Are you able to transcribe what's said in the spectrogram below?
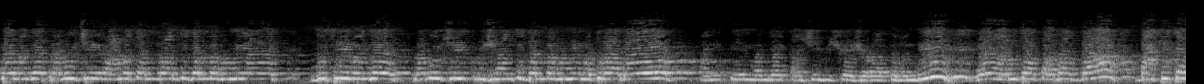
ते म्हणजे प्रभू श्री रामचंद्रांची जन्मभूमी आहे दुसरी म्हणजे प्रभू श्री कृष्णांची जन्मभूमी मथुरा देव आणि तीन म्हणजे काशी विश्वेश्वराचं मंदिर. हे आमच्या ताब्यात द्या. बाकीच्या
